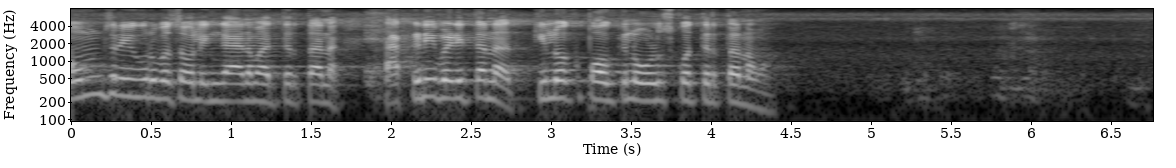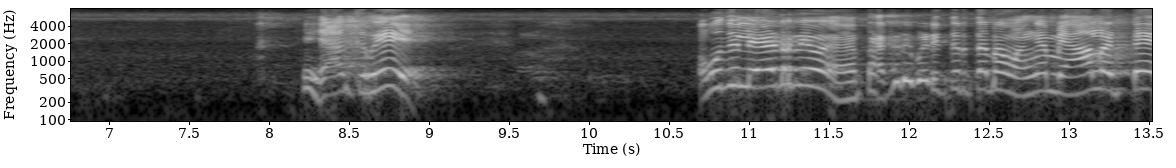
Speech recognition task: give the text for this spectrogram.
ಓಂ ಶ್ರೀ ಗುರು ಬಸವ ಲಿಂಗಾಯಣ ಮಾತಿರ್ತಾನೆ ತಕಡಿ ಬಡಿತಾನ ಕಿಲೋಕ್ಕೆ ಪಾವು ಕಿಲೋ ಉಳಿಸ್ಕೊತಿರ್ತಾನ ಅವ. ಯಾಕ್ರಿ? ಹೌದಿಲ್ಲ ಹೇಳ್ರಿ ನೀವು. ತಕಡಿ ಬಡಿತಿರ್ತಾನ ಅವ ಹಂಗೆ ಮ್ಯಾಲಟ್ಟೆ.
